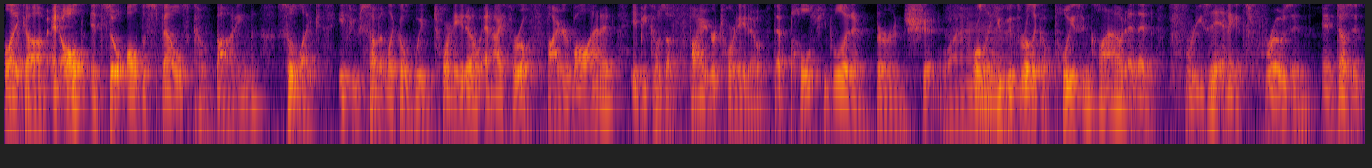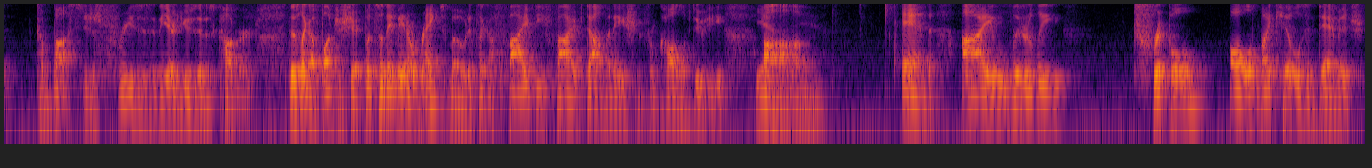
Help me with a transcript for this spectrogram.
like um, and all and so all the spells combine. So like if you summon like a wind tornado and I throw a fireball at it, it becomes a fire tornado that pulls people in and burns shit. Or like you could throw like a poison cloud and then freeze it and it gets frozen and doesn't combust. It just freezes in the air. Use it as cover. There's like a bunch of shit. But so they made a ranked mode. It's like a five v five domination from Call of Duty. Yeah, um, and I literally triple all of my kills and damage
